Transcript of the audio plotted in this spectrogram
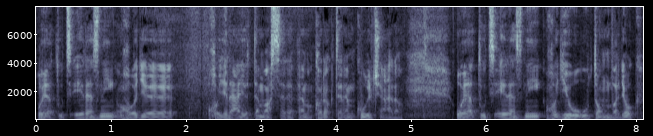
Olyat tudsz érezni, hogy hogy rájöttem a szerepem, a karakterem kulcsára. Olyat tudsz érezni, hogy jó úton vagyok,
